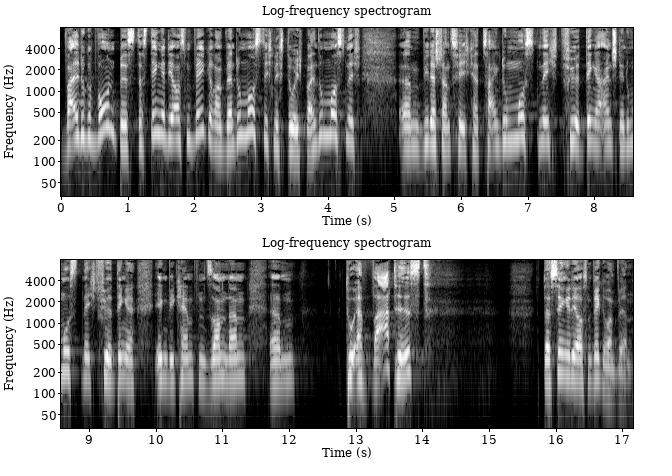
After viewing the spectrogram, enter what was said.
Weil du gewohnt bist, dass Dinge dir aus dem Weg geräumt werden. Du musst dich nicht durchbeißen, du musst nicht ähm, Widerstandsfähigkeit zeigen, du musst nicht für Dinge einstehen, du musst nicht für Dinge irgendwie kämpfen, sondern ähm, du erwartest, dass Dinge dir aus dem Weg geräumt werden.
